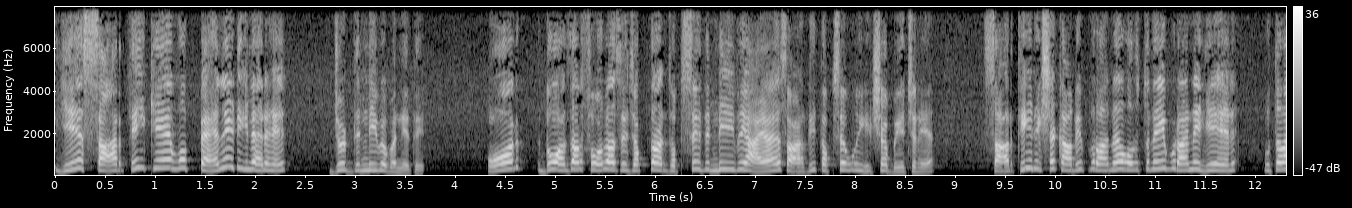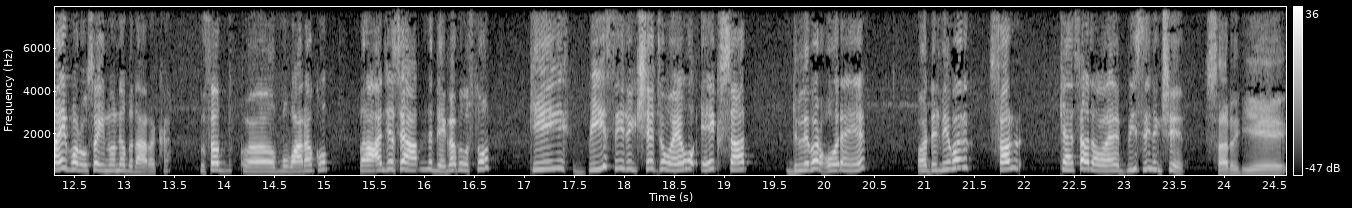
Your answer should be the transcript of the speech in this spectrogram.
ये सारथी के वो पहले डीलर हैं जो दिल्ली में बने थे। और 2016 से जब तक जब से दिल्ली में आया है सारथी तब से वो रिक्शा बेच रहे हैं। सारथी रिक्शा काफ़ी पुराना है और उतने ही पुराने ये है उतना ही भरोसा इन्होंने बना रखा है। तो सब मुबारक हो। पर आज जैसे आपने देखा दोस्तों कि 20 ई रिक्शे जो है वो एक साथ डिलीवर हो रहे हैं। और डिलीवर सर कैसा रहा है 20 ई रिक्शे? सर ये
